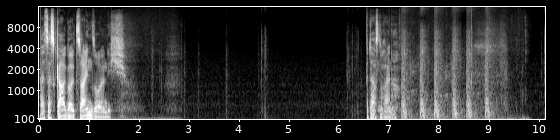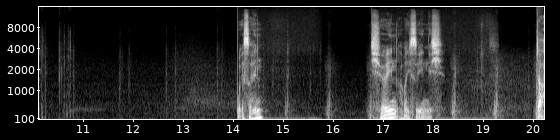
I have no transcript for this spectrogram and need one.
Es das Gargold sein soll, nicht. Da ist noch einer. Ist er hin? Ich höre ihn, aber ich sehe ihn nicht. Da.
